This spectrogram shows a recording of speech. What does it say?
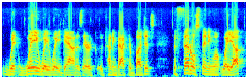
went way, way, way down as they're cutting back their budgets. The federal spending went way up.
